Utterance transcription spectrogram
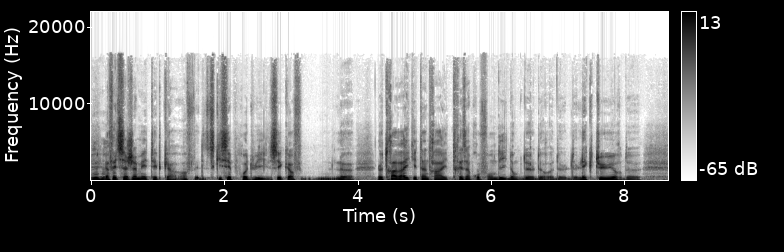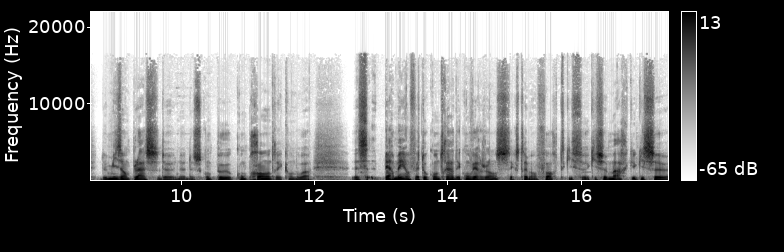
-hmm. En fait, ça n'a jamais été le cas. En fait, ce qui s'est produit, c'est que le, le, travail, qui est un travail très approfondi, donc de, de, de, de lecture, de, de mise en place de, de ce qu'on peut comprendre et qu'on doit permet en fait au contraire des convergences extrêmement fortes qui se, qui se marquent, qui se,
